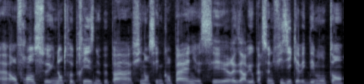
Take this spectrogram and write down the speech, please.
Euh, en France, une entreprise ne peut pas financer une campagne, c'est réservé aux personnes physiques avec des montants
